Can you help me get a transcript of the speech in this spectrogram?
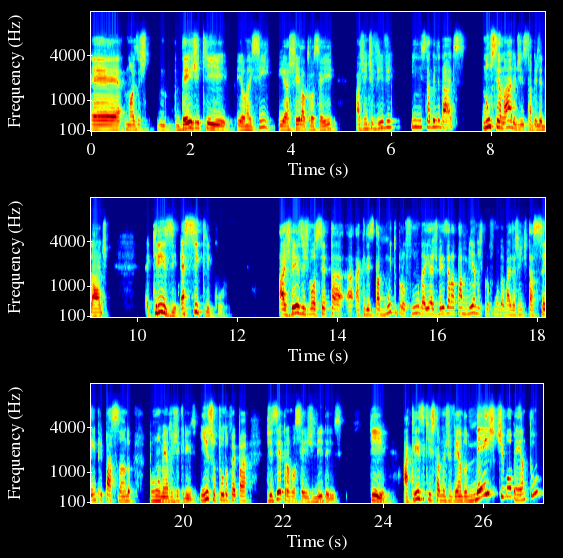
é, nós, desde que eu nasci, e a Sheila trouxe aí, a gente vive em instabilidades num cenário de instabilidade. É, crise é cíclico. Às vezes você tá, a, a crise está muito profunda e às vezes ela está menos profunda, mas a gente está sempre passando por momentos de crise. E isso tudo foi para dizer para vocês, líderes, que a crise que estamos vivendo neste momento,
